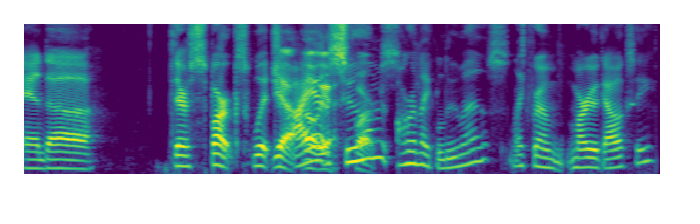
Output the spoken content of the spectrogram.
and uh, There's Sparks, which Yeah, I oh, yeah, assume Sparks. are like Lumas, like from Mario Galaxy.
